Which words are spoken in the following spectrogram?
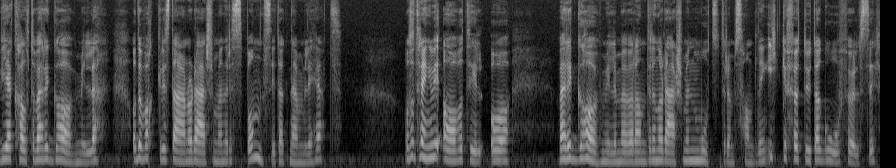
Vi er kalt til å være gavmilde, og det vakreste er når det er som en respons i takknemlighet. Og så trenger vi av og til å være gavmilde med hverandre når det er som en motstrømshandling. Ikke født ut av gode følelser,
